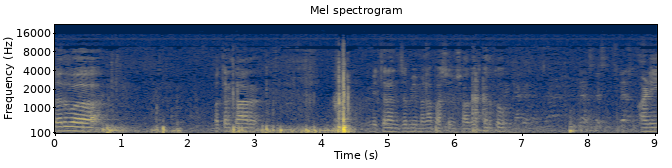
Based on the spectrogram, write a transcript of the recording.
सर्व पत्रकार मित्रांचं मी मनापासून स्वागत करतो. आणि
